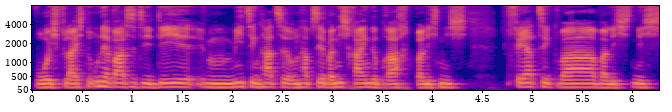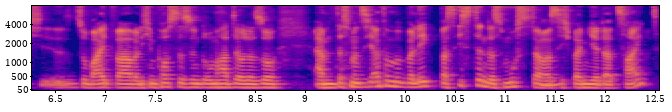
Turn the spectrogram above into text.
wo ich vielleicht eine unerwartete Idee im Meeting hatte und habe sie aber nicht reingebracht, weil ich nicht fertig war, weil ich nicht äh, so weit war, weil ich Imposter-Syndrom hatte oder so, ähm, dass man sich einfach mal überlegt, was ist denn das Muster, was mhm. sich bei mir da zeigt?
